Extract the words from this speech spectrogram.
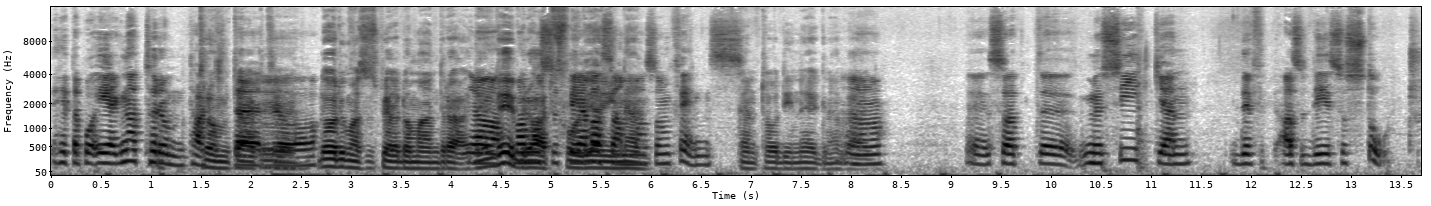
Hitta på egna trumtakter. Trumtakter. Och, Då du måste spela de andra. ja, det, det är man bra måste att spela samma som finns. Kan ta dina egna. Ja. Eh, Så att eh, musiken, det, alltså det är så stort.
